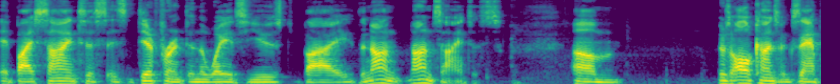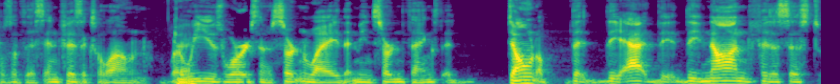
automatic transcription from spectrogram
eh, by scientists is different than the way it's used by the non non scientists. Um, there's all kinds of examples of this in physics alone, where Okay. we use words in a certain way that mean certain things that don't that the the, the non physicist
